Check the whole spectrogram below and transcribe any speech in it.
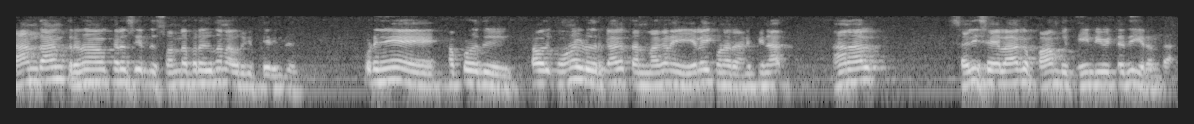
தான் தான் திருநாவுக்கரசு என்று சொன்ன பிறகுதான் அவருக்கு தெரிந்தது. உடனே அப்பொழுது அவருக்கு உணவிடுவதற்காக தன் மகனை இலை கொணர அனுப்பினார். ஆனால் சதி செயலாக பாம்பு தீண்டிவிட்டது இறந்தார்.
